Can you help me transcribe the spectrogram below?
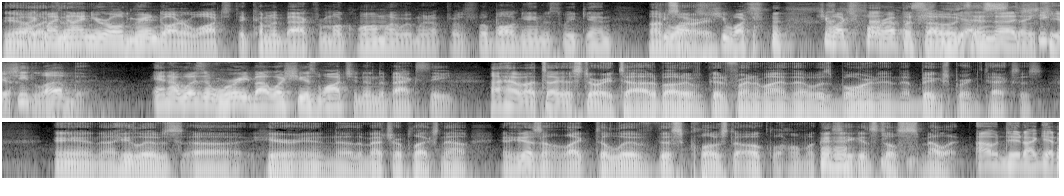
Yeah, like, my nine year old granddaughter watched it coming back from Oklahoma. We went up for the football game this weekend. I'm she sorry. Watched, she watched she watched four episodes, Yes, and uh, thank she, you. she loved it. And I wasn't worried about what she was watching in the back seat. I have. I'll tell you a story, Todd, about a good friend of mine that was born in uh, Big Spring, Texas, and uh, he lives uh, here in uh, the Metroplex now. And he doesn't like to live this close to Oklahoma because he can still smell it. Oh, dude, I get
